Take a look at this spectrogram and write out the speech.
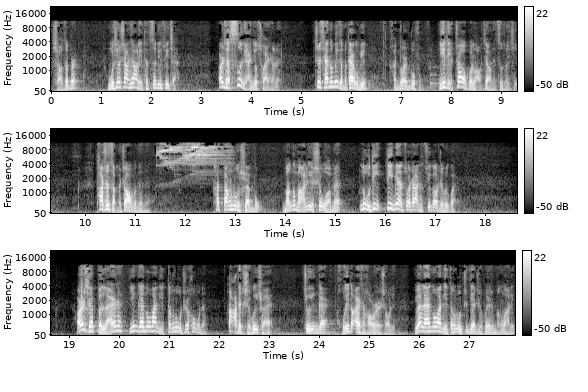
小字辈儿，五星上将里他资历最浅，而且四年就窜上来了，之前都没怎么带过兵，很多人不服。你得照顾老将的自尊心，他是怎么照顾的呢？他当众宣布，蒙哥马利是我们陆地地面作战的最高指挥官，而且本来呢，应该诺曼底登陆之后呢，大的指挥权。就应该回到艾森豪威尔手里。原来诺曼底登陆直接指挥是蒙哥马利，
